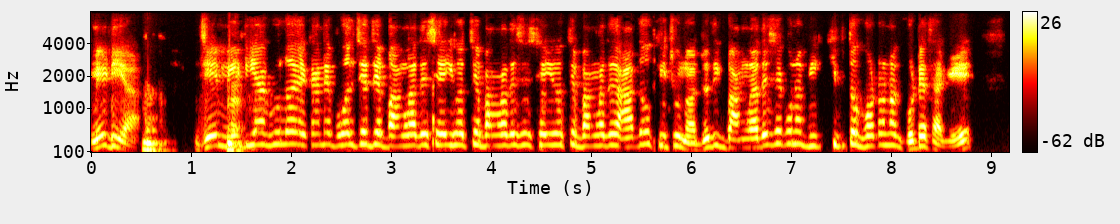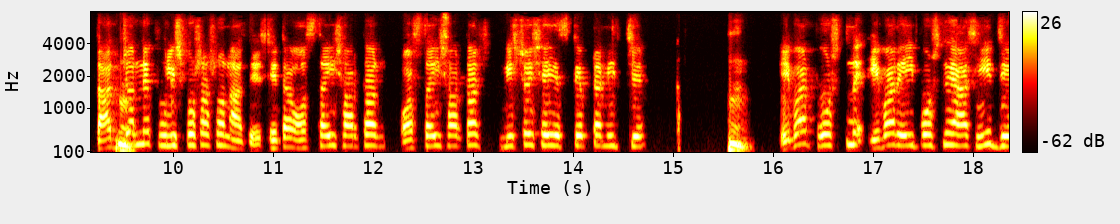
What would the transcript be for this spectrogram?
মিডিয়া যে মিডিয়াগুলো এখানে বলছে যে বাংলাদেশে এই হচ্ছে বাংলাদেশে সেই হচ্ছে বাংলাদেশ আদৌ কিছু নয়। যদি বাংলাদেশে কোনো বিক্ষিপ্ত ঘটনা ঘটে থাকে তার। জন্য পুলিশ প্রশাসন আছে। সেটা অস্থায়ী সরকার অস্থায়ী সরকার নিশ্চয়ই সেই স্টেপটা নিচ্ছে। এবার প্রশ্নে এবার এই প্রশ্নে আসি যে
